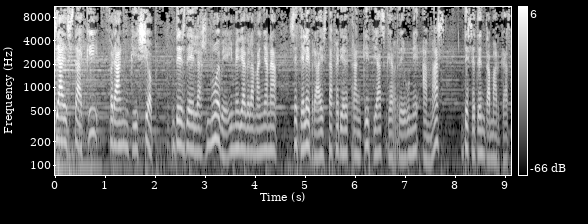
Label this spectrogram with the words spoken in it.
Ya está aquí Frankie Shop desde las nueve y media de la mañana se celebra esta feria de franquicias que reúne a más de 70 marcas.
